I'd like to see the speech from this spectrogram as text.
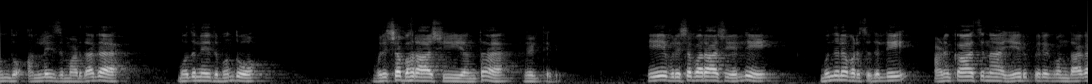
ಒಂದು ಅನಲೈಸ್ ಮಾಡಿದಾಗ ಮೊದಲನೇದು ಬಂದು ವೃಷಭ ರಾಶಿ ಅಂತ ಹೇಳ್ತೀವಿ. ಈ ವೃಷಭ ರಾಶಿಯಲ್ಲಿ ಮುಂದಿನ ವರ್ಷದಲ್ಲಿ ಹಣಕಾಸಿನ ಏರುಪೇರಿಗೆ ಬಂದಾಗ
